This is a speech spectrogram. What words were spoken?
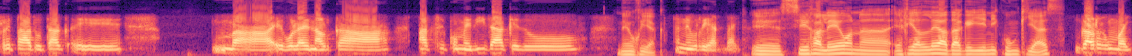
preparatutak e, ba, ebolaen aurka hartzeko medidak edo... Neurriak. Neurriak, bai. E, Zira lehon errialdea da gehienik unkia ez? Gaur egun bai.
